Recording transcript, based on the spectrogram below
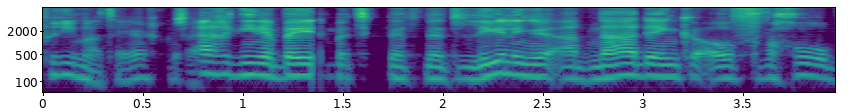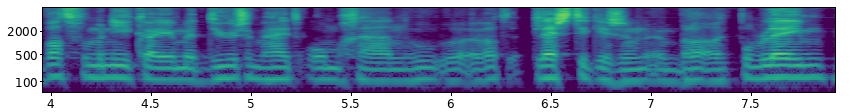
prima te Dus hergebruiken. eigenlijk, Nina, ben je met, met, met leerlingen aan het nadenken over van, goh, op wat voor manier kan je met duurzaamheid omgaan? Hoe, wat, plastic is een, een belangrijk probleem.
